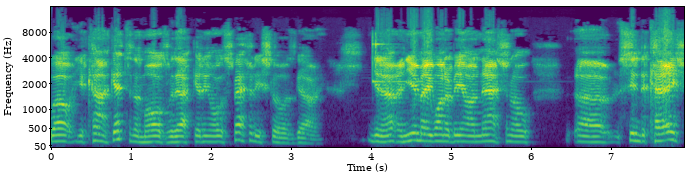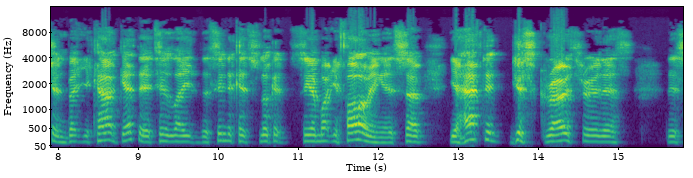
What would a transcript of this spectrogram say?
Well, you can't get to the malls without getting all the specialty stores going, you know, and you may want to be on national uh, syndication, but you can't get there till they, the syndicates look at seeing what your following is. So you have to just grow through this this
